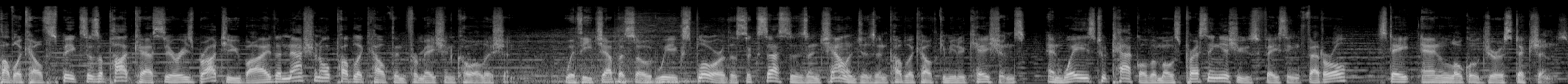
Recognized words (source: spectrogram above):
Public Health Speaks is a podcast series brought to you by the National Public Health Information Coalition. With each episode, we explore the successes and challenges in public health communications and ways to tackle the most pressing issues facing federal, state, and local jurisdictions.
